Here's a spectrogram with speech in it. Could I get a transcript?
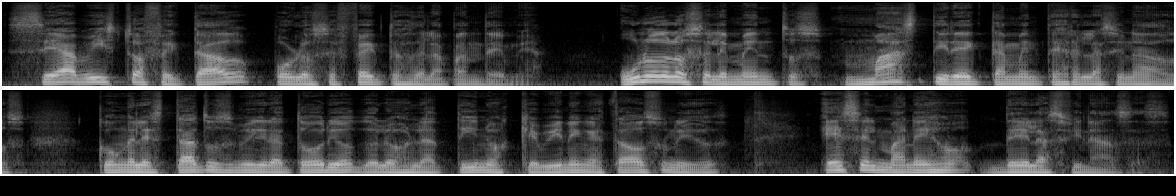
se ha visto afectado por los efectos de la pandemia. Uno de los elementos más directamente relacionados con el estatus migratorio de los latinos que vienen a Estados Unidos es el manejo de las finanzas.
